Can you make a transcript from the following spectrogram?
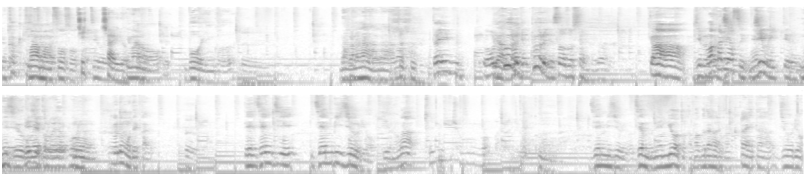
旅客機まあまあそうそうちっちゃい量今のボーイングうん。わからんけどなだいぶい俺やプールでプールで想像したんやけど。ああ自分分かりやすいね。ジム行ってるんで。25メートル25プール、うん、よりもでかい。うん。で全時全備重量っていうのが、全長が30全備重量全部燃料とか爆弾とか抱えた重量、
